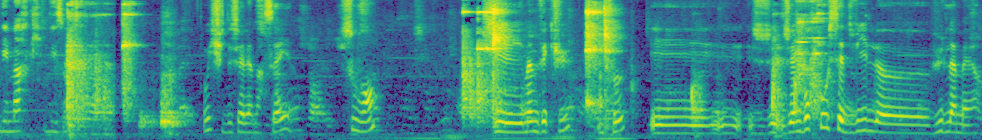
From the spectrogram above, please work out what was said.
démarque des autres? Oui, je suis déjà allée à Marseille, souvent. J'ai même vécu un peu. Et j'aime beaucoup cette ville euh, vue de la mer.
